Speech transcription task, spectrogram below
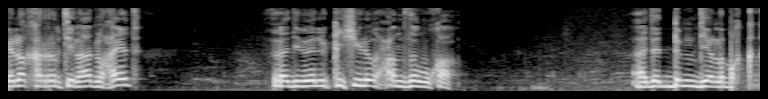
إلا قربتي لهاد الحيط غادي يبان لك شي لوحة مزوقه هذا الدم ديال البق.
